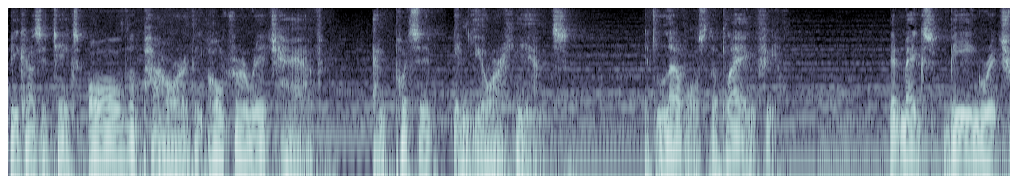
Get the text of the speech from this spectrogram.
because it takes all the power the ultra rich have and puts it in your hands. It levels the playing field. It makes being rich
